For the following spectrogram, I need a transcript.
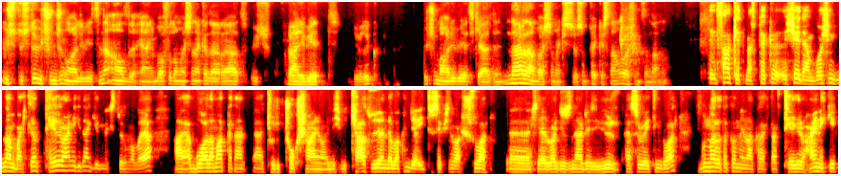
üst üste 3. mağlubiyetini aldı. Yani Buffalo maçına kadar rahat 3 galibiyet diyorduk. 3 mağlubiyet geldi. Nereden başlamak istiyorsun? Packers'tan mı Washington'dan mı? E, fark etmez. Pek şeyden Washington'dan başlayalım. Taylor Heinicke'den girmek istiyorum olaya. Ha, bu adam hakikaten yani çocuk çok şahane oynadı. Şimdi kağıt üzerinde bakınca interception var, şusu var. Ee, işte Rodgers'ın neredeyse 100 passer rating var. Bunlara takılmayın arkadaşlar. Taylor Heineke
